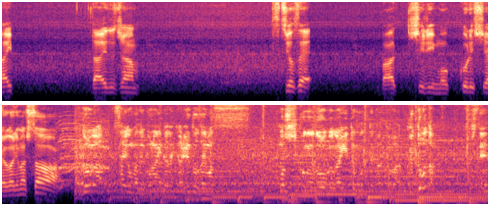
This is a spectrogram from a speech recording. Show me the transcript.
はい。大豆ちゃん土寄せ。バッチリもっこり仕上がりました。動画最後までご覧いただきありがとうございます。もしこの動画がいいと思った方はグッドボタンそして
